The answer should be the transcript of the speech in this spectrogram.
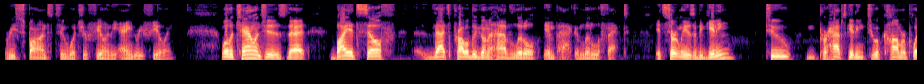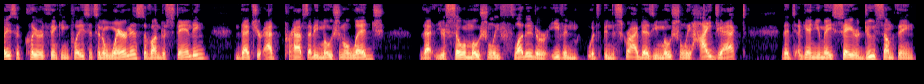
response to what you're feeling, the angry feeling. Well, the challenge is that by itself, that's probably going to have little impact and little effect. It certainly is a beginning to perhaps getting to a calmer place, a clearer thinking place. It's an awareness of understanding that you're at perhaps that emotional ledge, that you're so emotionally flooded, or even what's been described as emotionally hijacked, that again, you may say or do something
